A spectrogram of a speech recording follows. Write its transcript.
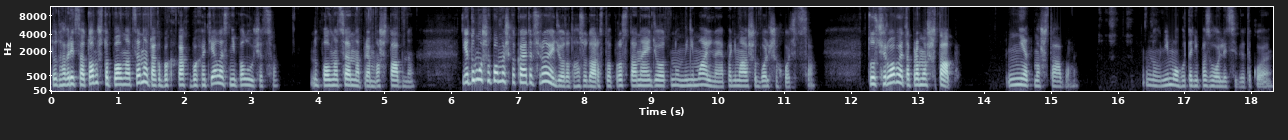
Тут говорится о том, что полноценно, так бы, как бы хотелось, не получится. Ну, полноценно, прям масштабно. Я думаю, что помощь какая-то все равно идет от государства, просто она идет, ну, минимальная, я понимаю, что больше хочется. Туз червовый это про масштаб. Нет масштаба. Ну, не могут они позволить себе такое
